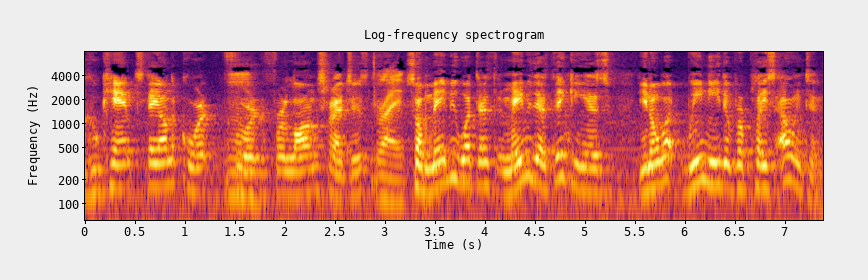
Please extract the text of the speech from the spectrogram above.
who can't stay on the court for mm. for long stretches. Right. So maybe what they're maybe they're thinking is, you know what, we need to replace Ellington.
